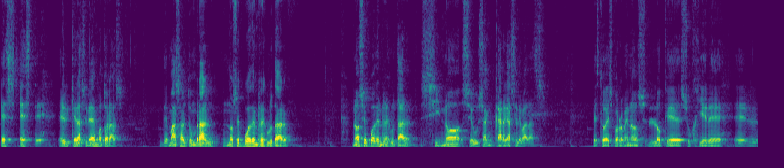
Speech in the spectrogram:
es este, el que las unidades motoras de más alto umbral no se pueden reclutar no se pueden reclutar si no se usan cargas elevadas. Esto es por lo menos lo que sugiere el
